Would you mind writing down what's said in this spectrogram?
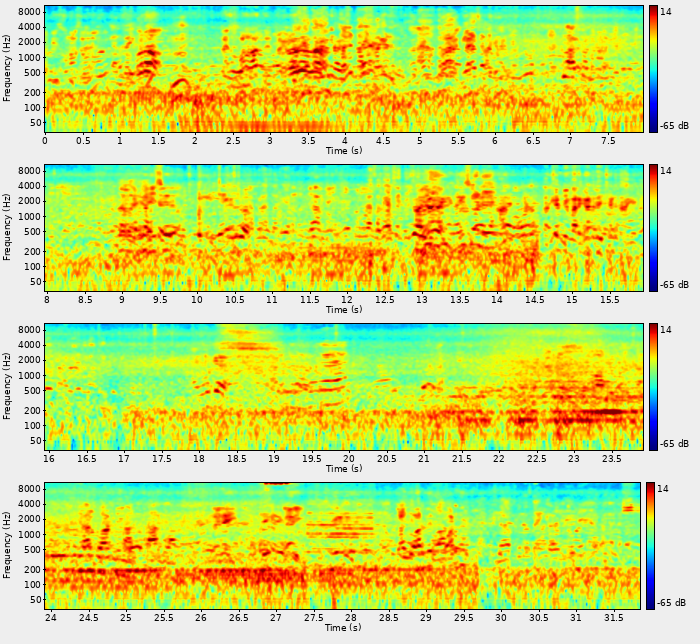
తీసుకురా చెప్పి మరి గడ్డ తెచ్చాడు తాగి लाख वाट सात सात लाख नहीं नहीं। नहीं क्या तो और भी और भी मैं आपको बताएँगे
